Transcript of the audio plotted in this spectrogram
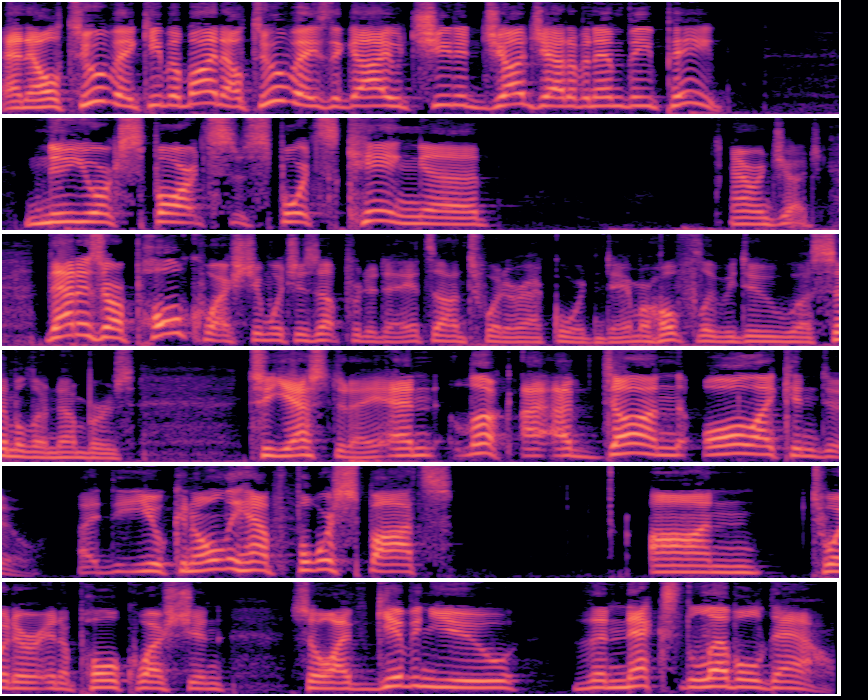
And Altuve, keep in mind, Altuve is the guy who cheated Judge out of an MVP. New York sports sports king, uh, Aaron Judge. That is our poll question, which is up for today. It's on Twitter at Gordon Damer. Hopefully, we do uh, similar numbers to yesterday. And look, I, have done all I can do. I, you can only have four spots on Twitter in a poll question, so I've given you the next level down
